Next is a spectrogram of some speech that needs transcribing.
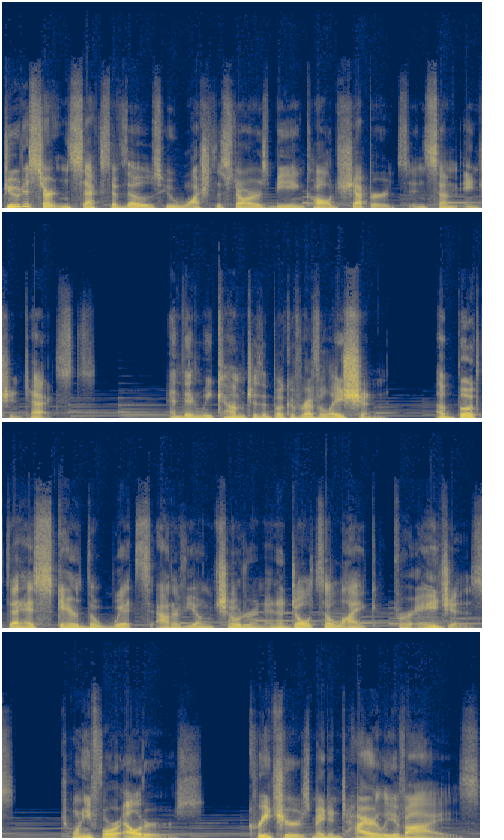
due to certain sects of those who watch the stars being called shepherds in some ancient texts. And then we come to the book of Revelation, a book that has scared the wits out of young children and adults alike for ages. 24 elders, creatures made entirely of eyes,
